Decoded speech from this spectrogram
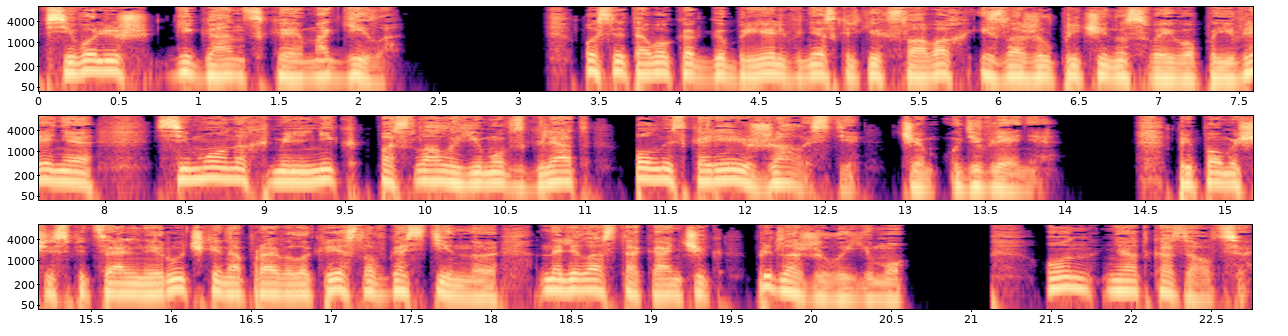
всего лишь гигантская могила. После того, как Габриэль в нескольких словах изложил причину своего появления, Симона Хмельник послала ему взгляд, полный скорее жалости, чем удивления. При помощи специальной ручки направила кресло в гостиную, налила стаканчик, предложила ему. Он не отказался.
